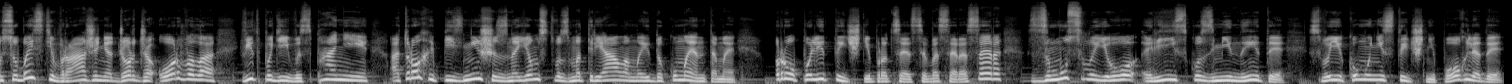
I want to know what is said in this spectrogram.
Особисті враження Джорджа Орвела від подій в Іспанії, а трохи пізніше знайомство з матеріалами і документами про політичні процеси в СРСР змусили його різко змінити свої комуністичні погляди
